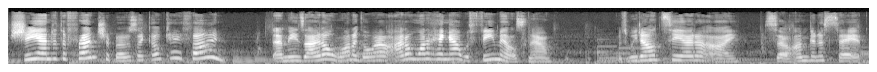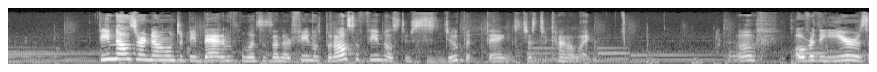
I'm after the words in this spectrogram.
She ended the friendship. I was like, okay, fine. That means I don't want to go out. I don't want to hang out with females now. Because we don't see eye to eye. So I'm going to say it. Females are known to be bad influences on their females, but also females do stupid things just to kind of like. Ugh. Over the years,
